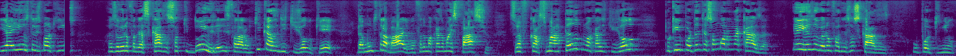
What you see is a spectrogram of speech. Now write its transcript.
E aí os três porquinhos resolveram fazer as casas, só que dois deles falaram: Que casa de tijolo o quê? Dá muito trabalho, vou fazer uma casa mais fácil. Você vai ficar se matando para uma casa de tijolo, porque o importante é só morar na casa. E aí resolveram fazer suas casas. O porquinho,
